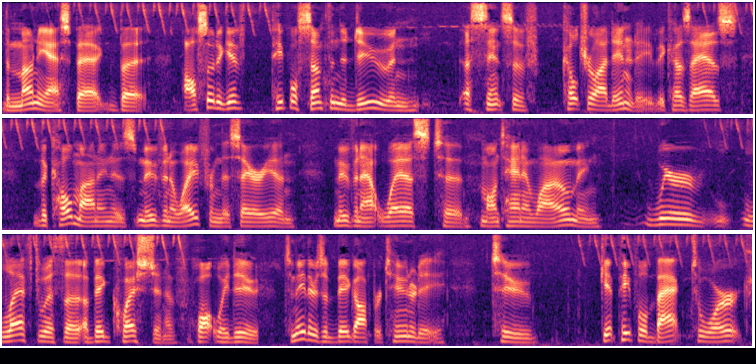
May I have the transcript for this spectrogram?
the money aspect, but also to give people something to do and a sense of cultural identity because as the coal mining is moving away from this area and moving out west to Montana and Wyoming, we're left with a, a, big question of what we do. To me, there's a big opportunity to get people back to work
